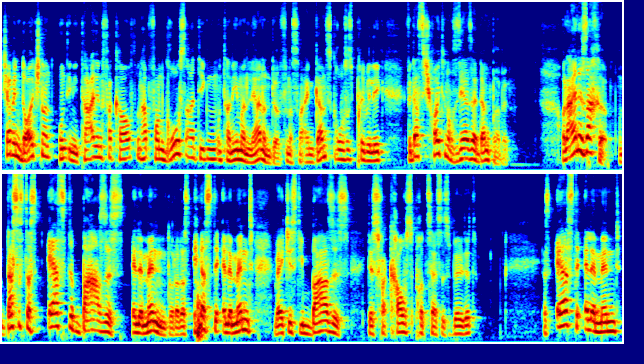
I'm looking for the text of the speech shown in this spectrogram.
Ich habe in Deutschland und in Italien verkauft und habe von großartigen Unternehmern lernen dürfen. Das war ein ganz großes Privileg, für das ich heute noch sehr, sehr dankbar bin. Und eine Sache, und das ist das erste Basiselement oder das erste Element, welches die Basis des Verkaufsprozesses bildet. Das erste Element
